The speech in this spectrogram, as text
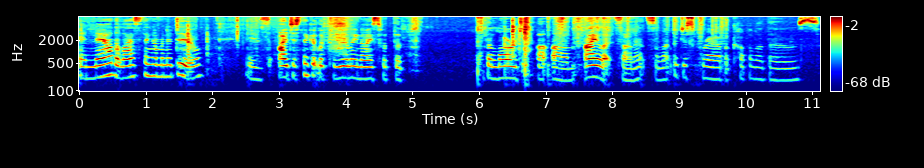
And now the last thing I'm going to do is, I just think it looked really nice with the the large uh, um, eyelets on it. So let me just grab a couple of those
